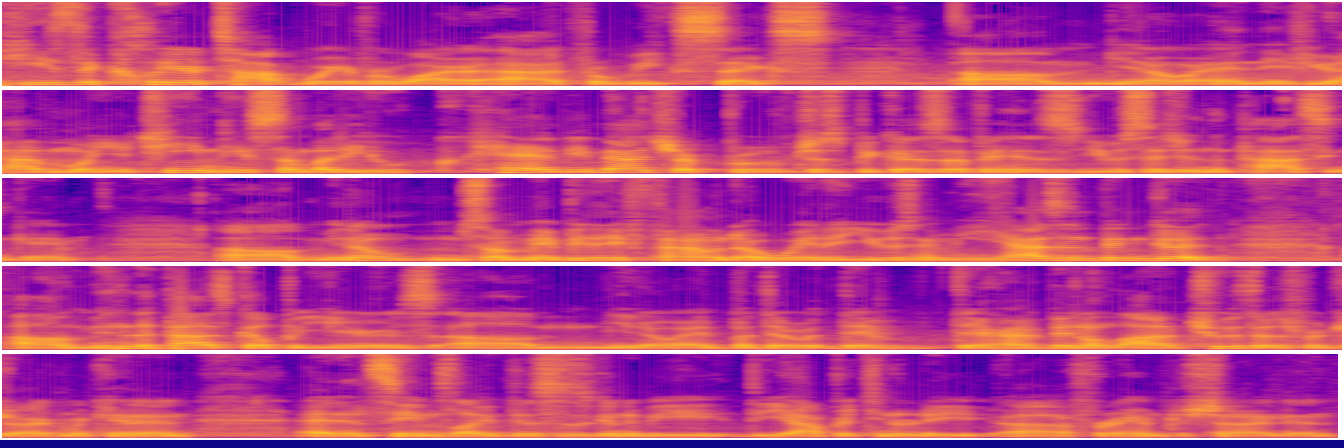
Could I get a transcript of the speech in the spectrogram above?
he's the clear top waiver wire ad for Week Six. Um, you know, and if you have him on your team, he's somebody who can be matchup proof just because of his usage in the passing game. Um, you know, so maybe they found a way to use him. He hasn't been good um, in the past couple years. Um, you know, and, but there there have been a lot of truthers for Jerick McKinnon, and it seems like this is going to be the opportunity uh, for him to shine in.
